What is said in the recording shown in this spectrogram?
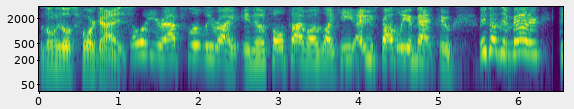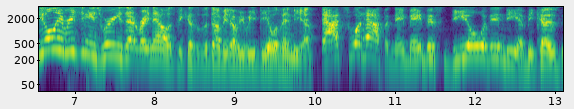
It was only those four guys. You know what? You're absolutely right. And this whole time, I was like, he, he was probably in that too. It doesn't matter. The only reason he's where he's at right now is because of the WWE deal with India. That's what happened. They made this deal with India because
